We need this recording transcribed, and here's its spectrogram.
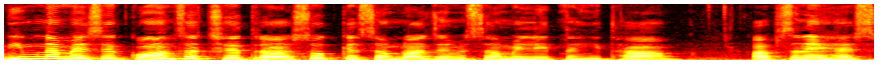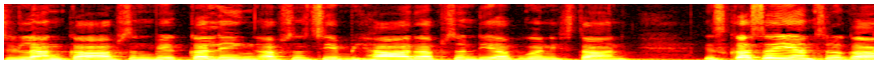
निम्न में से कौन सा क्षेत्र अशोक के साम्राज्य में सम्मिलित नहीं था? ऑप्शन ए है Sri Lanka, option B Kalinga, option C Bihar, option D Afghanistan. इसका सही आंसर होगा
